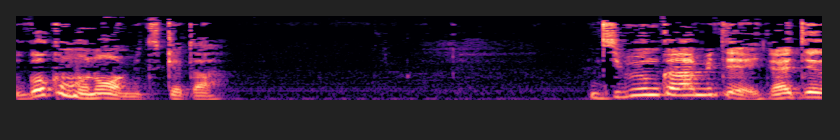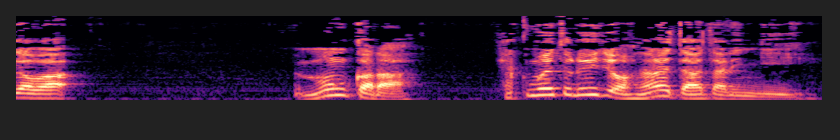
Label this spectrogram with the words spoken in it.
動くものを見つけた。自分から見て左手側、門から100メートル以上離れたあたりに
